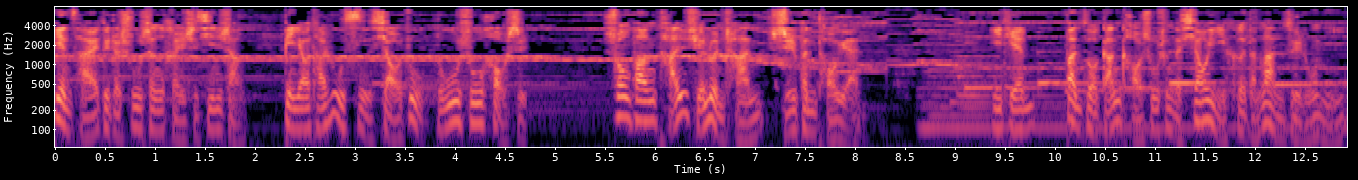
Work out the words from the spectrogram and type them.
辩才对这书生很是欣赏，便邀他入寺小住读书后事。双方谈学论禅，十分投缘。一天，扮作赶考书生的萧逸喝得烂醉如泥，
